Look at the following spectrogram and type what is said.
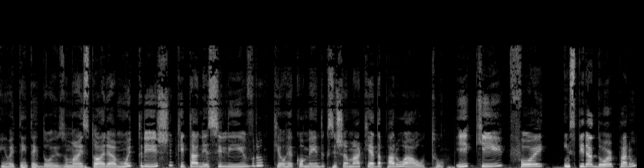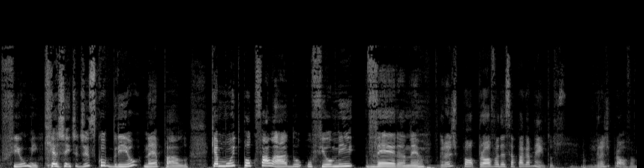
em 82. Uma história muito triste que está nesse livro que eu recomendo, que se chama A Queda para o Alto. E que foi foi inspirador para um filme que a gente descobriu, né, Paulo, que é muito pouco falado, o filme Vera, né? Grande prova desse apagamento. Grande prova.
